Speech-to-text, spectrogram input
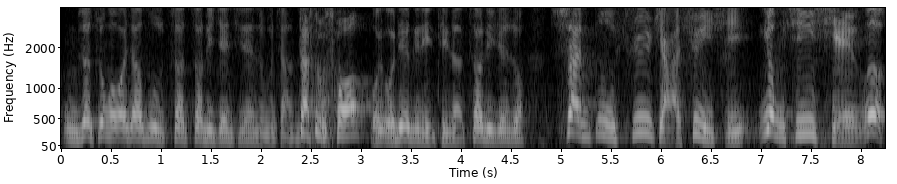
你知道中国外交部赵赵立坚今天怎么讲的？他怎么说？我我念给你听啊。赵立坚说：散布虚假讯息，用心险恶。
